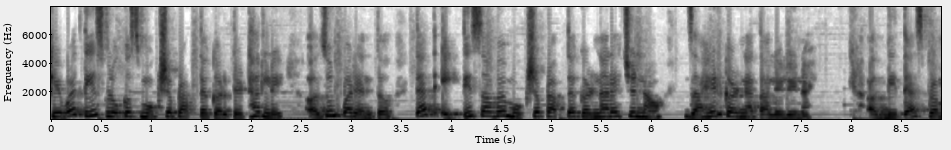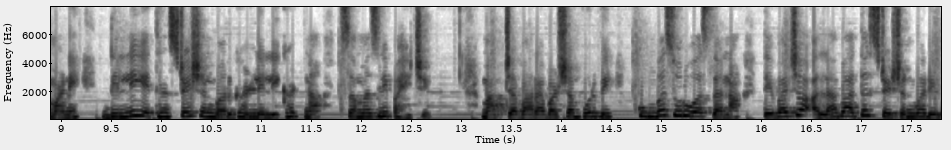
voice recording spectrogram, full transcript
केवळ तीस लोकच मोक्ष प्राप्त करते ठरले अजूनपर्यंत त्यात एकतीसावे मोक्ष प्राप्त करणाऱ्याचे नाव जाहीर करण्यात आलेले नाही. अगदी त्याचप्रमाणे दिल्ली येथील स्टेशनवर घडलेली घटना समजली पाहिजे. मागच्या बारा वर्षांपूर्वी कुंभ सुरू असताना तेव्हाच्या अलाहाबाद स्टेशनवरील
